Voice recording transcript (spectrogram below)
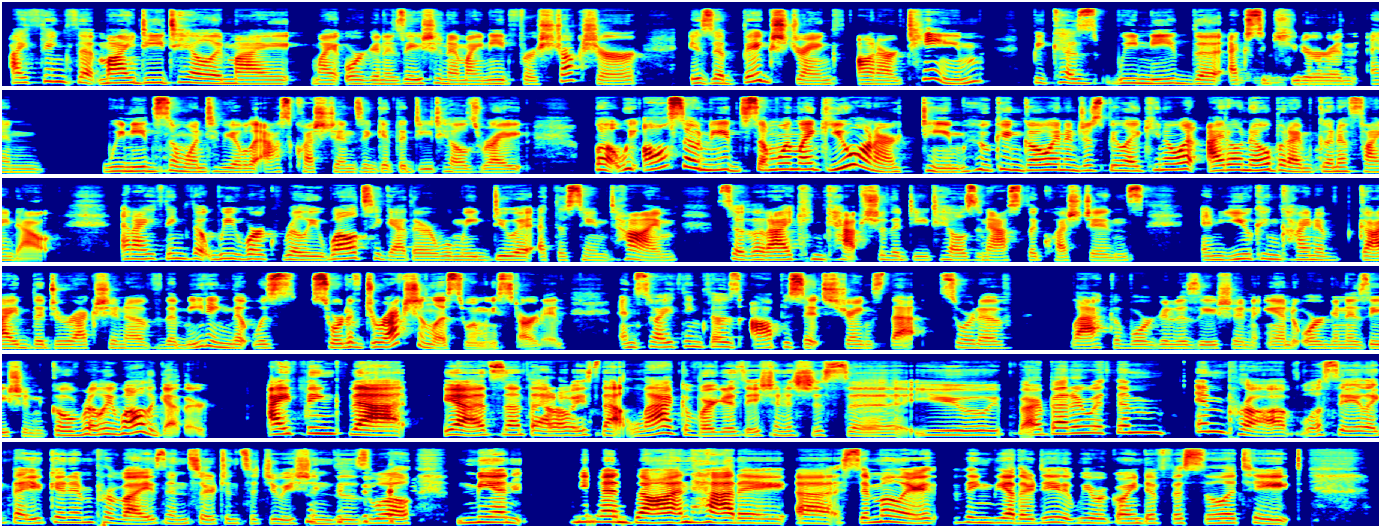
I think that my detail and my my organization and my need for structure is a big strength on our team because we need the mm-hmm. executor and and we need someone to be able to ask questions and get the details right. But we also need someone like you on our team who can go in and just be like, you know what, I don't know, but I'm going to find out. And I think that we work really well together when we do it at the same time so that I can capture the details and ask the questions. And you can kind of guide the direction of the meeting that was sort of directionless when we started. And so I think those opposite strengths, that sort of lack of organization and organization, go really well together. I think that yeah, it's not that always that lack of organization. It's just uh, you are better with Im- improv. We'll say like that. You can improvise in certain situations as well. me and me and Don had a uh, similar thing the other day that we were going to facilitate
